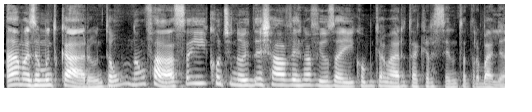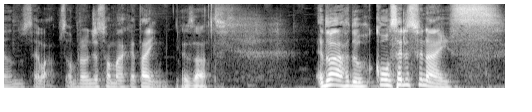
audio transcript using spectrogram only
Ah, mas é muito caro. Então não faça e continue a deixar ver navios aí como que a marca está crescendo, está trabalhando, sei lá, são para onde a sua marca está indo. Exato. Eduardo, conselhos finais.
